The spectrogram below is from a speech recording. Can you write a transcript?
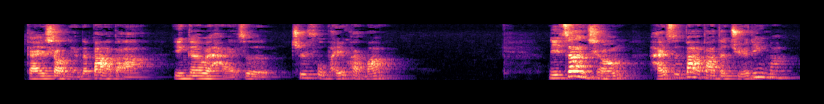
该少年的爸爸应该为孩子支付赔款吗？你赞成孩子爸爸的决定吗？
